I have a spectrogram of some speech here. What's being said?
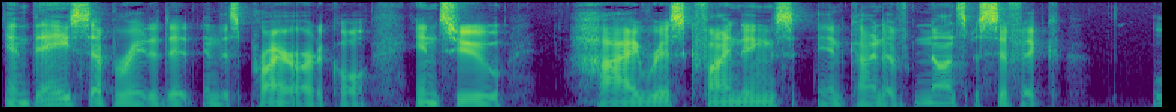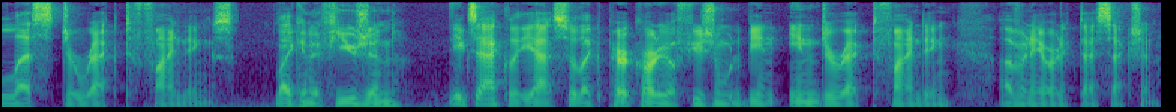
and they separated it in this prior article into high risk findings and kind of non specific, less direct findings. Like an effusion. Exactly, yeah. So, like pericardial effusion would be an indirect finding of an aortic dissection.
